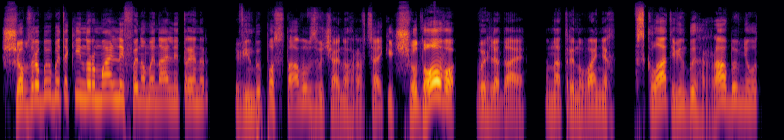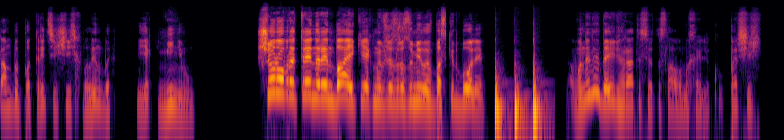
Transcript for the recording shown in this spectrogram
Що б зробив би такий нормальний феноменальний тренер? Він би поставив звичайно гравця, який чудово виглядає на тренуваннях в склад, і він би грав би в нього там би по 36 хвилин би, як мінімум. Що роблять тренери НБА, які, як ми вже зрозуміли, в баскетболі? Вони не дають грати Святославу Михайлюку. Перші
